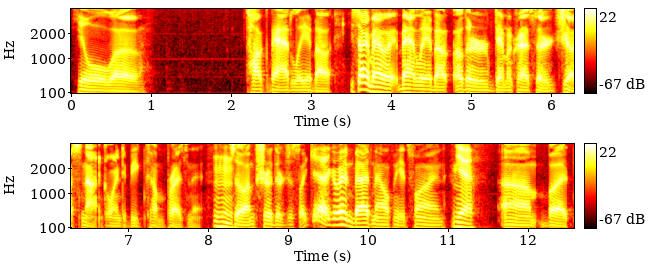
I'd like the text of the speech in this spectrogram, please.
he'll uh, talk badly about he's talking badly, badly about other Democrats that are just not going to become president. Mhm. So I'm sure they're just like, yeah, go ahead and badmouth me, it's fine. Yeah. Um, but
